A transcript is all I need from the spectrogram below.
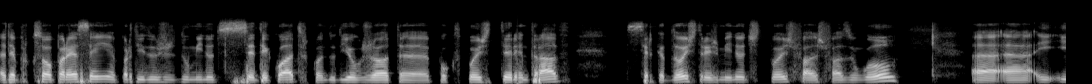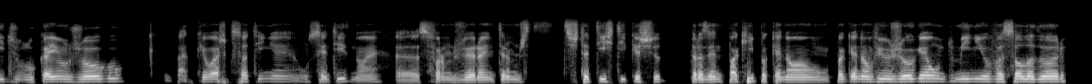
até porque só aparecem a partir dos, do minuto 64, quando o Diogo Jota, pouco depois de ter entrado, cerca de dois, três minutos depois, faz, faz um gol uh, uh, e, e, desbloqueia um jogo que, pá, que, eu acho que só tinha um sentido, não é? Uh, se formos ver em termos de, de estatísticas, trazendo para aqui, para quem, não, para quem não viu o jogo, é um domínio avassalador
